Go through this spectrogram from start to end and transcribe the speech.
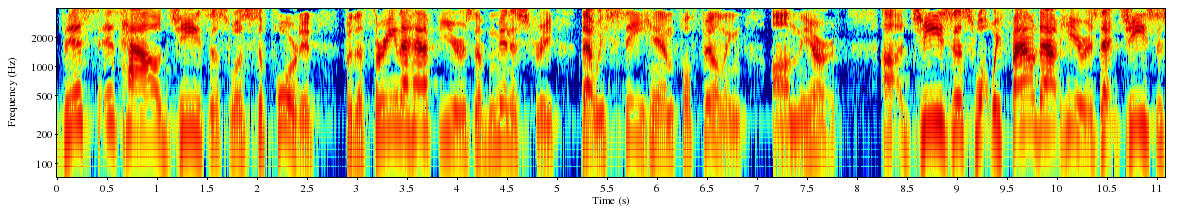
This is how Jesus was supported for the three and a half years of ministry that we see him fulfilling on the earth. Uh, Jesus, what we found out here is that Jesus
